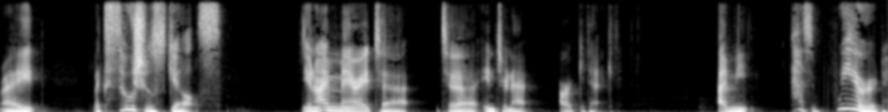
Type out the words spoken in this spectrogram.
Right? like social skills. You know, I'm married to to internet architect. I mean, that's weird.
